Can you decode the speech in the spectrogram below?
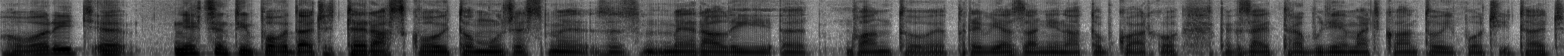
hovoriť. E, nechcem tým povedať, že teraz kvôli tomu, že sme zmerali e, kvantové previazanie na top tak zajtra budeme mať kvantový počítač.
